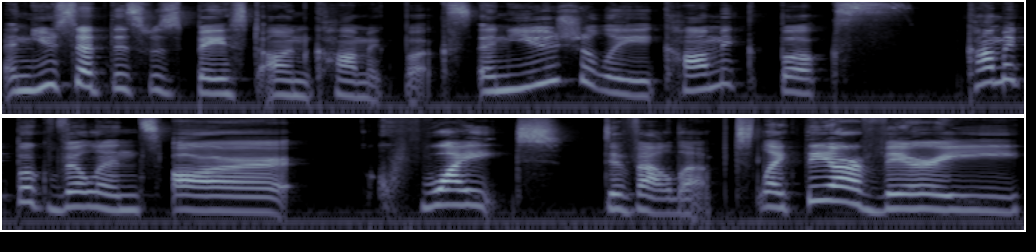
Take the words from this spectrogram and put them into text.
and you said this was based on comic books, and usually comic books, comic book villains are quite developed. Like they are very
